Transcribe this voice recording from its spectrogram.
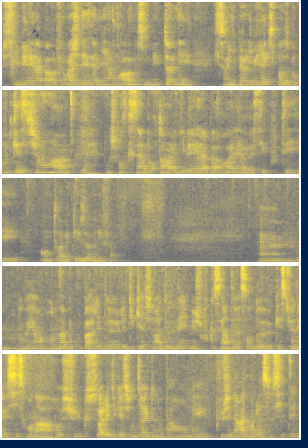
puissent libérer la parole. moi, j'ai des amis à moi, hommes, qui m'étonnent et qui sont hyper libérés, qui posent beaucoup de questions. Euh. Donc, je pense que c'est important, de libérer la parole, euh, s'écouter avec les hommes et les femmes. Euh, oui, on, a beaucoup parlé de l'éducation à donner, mais je trouve que c'est intéressant de questionner aussi ce qu'on a reçu, que ce soit l'éducation directe de nos parents, mais plus généralement de la société,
